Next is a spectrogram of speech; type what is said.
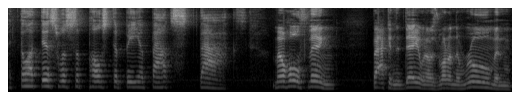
I thought this was supposed to be about stocks. My whole thing back in the day when I was running the room and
